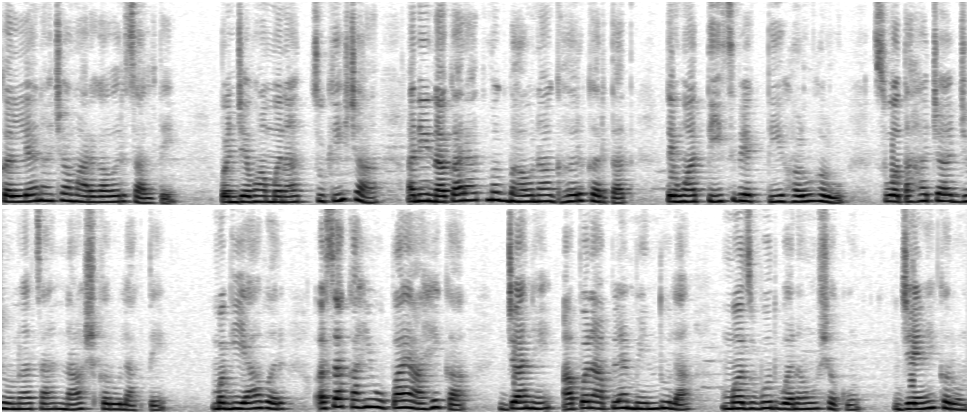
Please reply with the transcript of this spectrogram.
कल्याणाच्या मार्गावर चालते. पण जेव्हा मनात चुकीच्या आणि नकारात्मक भावना घर करतात तेव्हा तीच व्यक्ती हळूहळू स्वतःच्या जीवनाचा नाश करू लागते. मग यावर असा काही उपाय आहे का ज्याने आपण आपल्या मेंदूला मजबूत बनवू शकू. जेणेकरून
